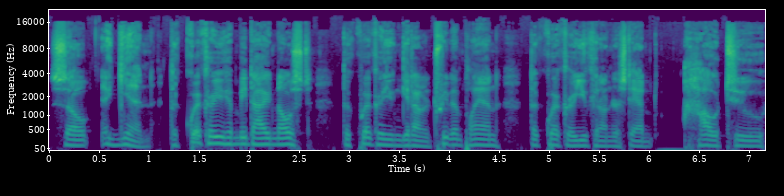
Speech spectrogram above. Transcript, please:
So, again, the quicker you can be diagnosed, the quicker you can get on a treatment plan, the quicker you can understand how to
